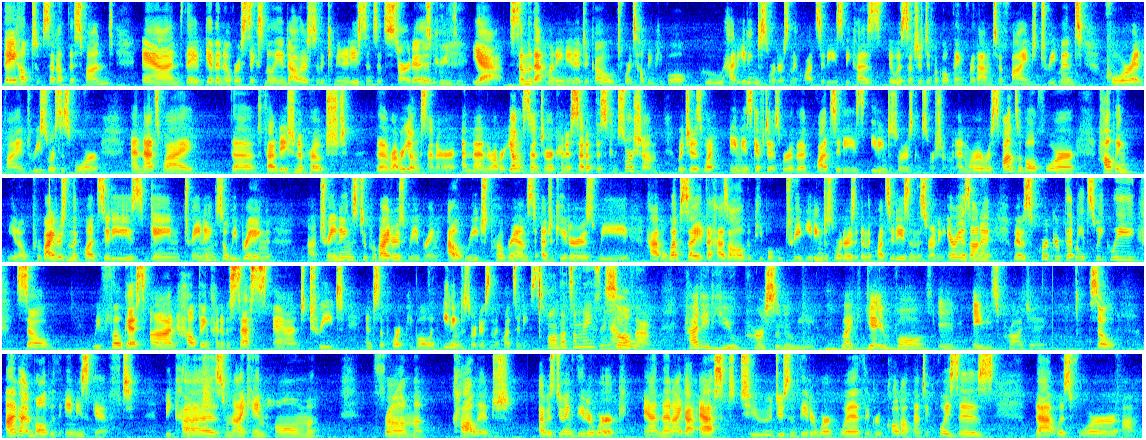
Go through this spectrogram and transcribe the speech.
they helped set up this fund. and they've given over $6 million to the community since it started. That's crazy. Yeah, some of that money needed to go towards helping people who had eating disorders in the Quad Cities because it was such a difficult thing for them to find treatment for and find resources for. And that's why the foundation approached the Robert Young Center, and then the Robert Young Center kind of set up this consortium, which is what Amy's Gift is. We're the Quad Cities Eating Disorders Consortium, and we're responsible for helping you know providers in the Quad Cities gain training. So we bring uh, trainings to providers, we bring outreach programs to educators, we have a website that has all the people who treat eating disorders in the Quad Cities and the surrounding areas on it. We have a support group that meets weekly. So we focus on helping kind of assess and treat and support people with eating disorders in the Quad Cities. Oh, that's amazing. So- I love that. How did you personally like get involved in Amy's project? So I got involved with Amy's Gift because when I came home from college, I was doing theater work and then I got asked to do some theater work with a group called Authentic Voices that was for um,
